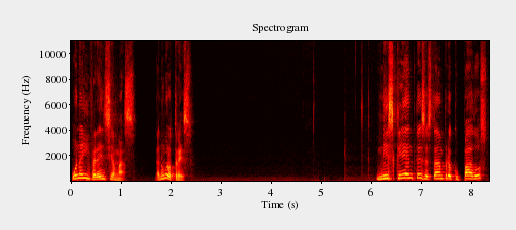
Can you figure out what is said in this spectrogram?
Una inferencia más, la número tres. Mis clientes están preocupados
